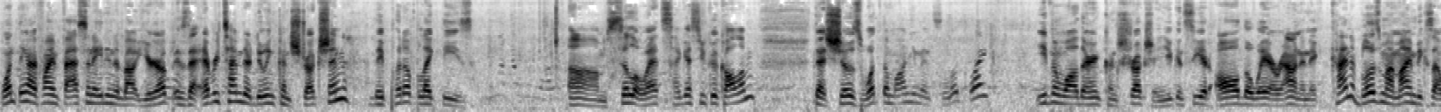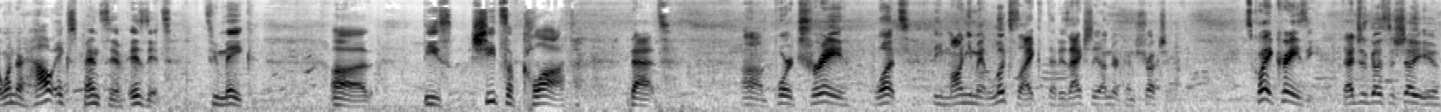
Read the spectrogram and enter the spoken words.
one thing I find fascinating about Europe is that every time they're doing construction, they put up like these um, silhouettes, I guess you could call them, that shows what the monuments look like even while they're in construction. You can see it all the way around and it kind of blows my mind because I wonder how expensive is it to make uh, these sheets of cloth that um, portray what the monument looks like that is actually under construction. It's quite crazy. That just goes to show you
